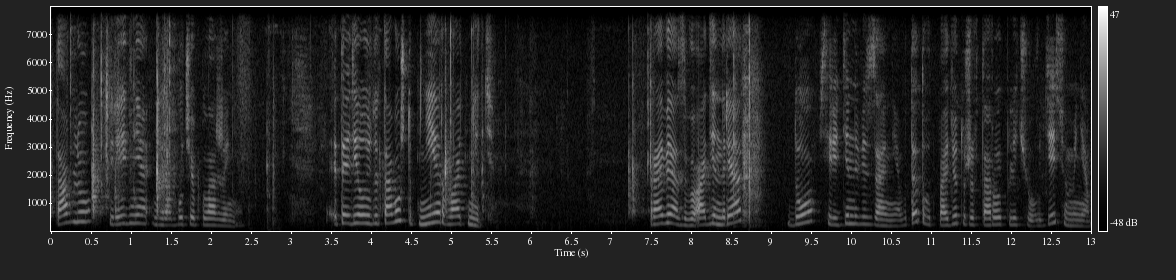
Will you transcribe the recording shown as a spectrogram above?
ставлю в переднее нерабочее положение. Это я делаю для того, чтобы не рвать нить. Провязываю один ряд до середины вязания. Вот это вот пойдет уже второе плечо. Вот здесь у меня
